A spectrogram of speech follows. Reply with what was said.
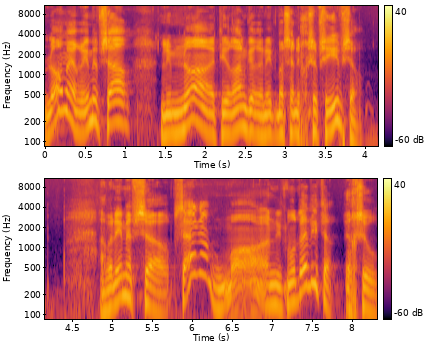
לא אומר, אם אפשר למנוע את איראן גרעינית, מה שאני חושב שאי אפשר. אבל אם אפשר, בסדר, בואו נתמודד איתה איכשהו.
